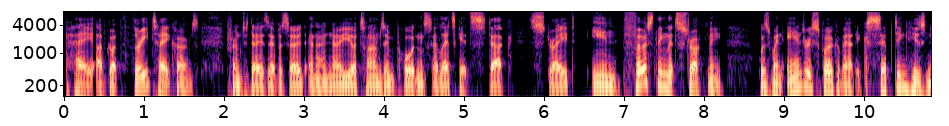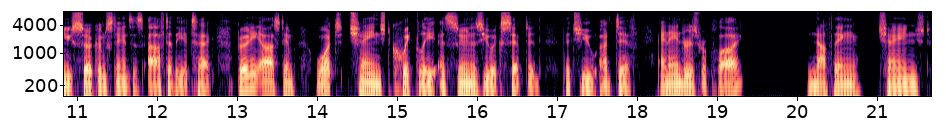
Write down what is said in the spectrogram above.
Pay. I've got three take homes from today's episode, and I know your time's important, so let's get stuck straight in. First thing that struck me was when Andrew spoke about accepting his new circumstances after the attack. Bernie asked him, What changed quickly as soon as you accepted that you are deaf? And Andrew's reply, Nothing changed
